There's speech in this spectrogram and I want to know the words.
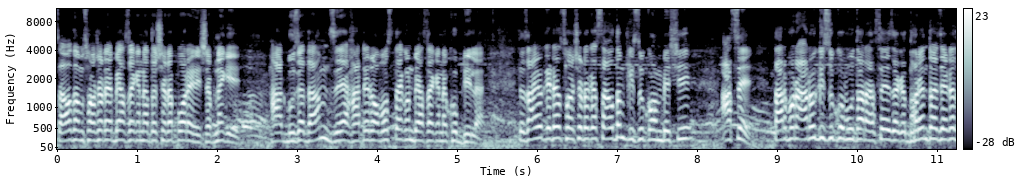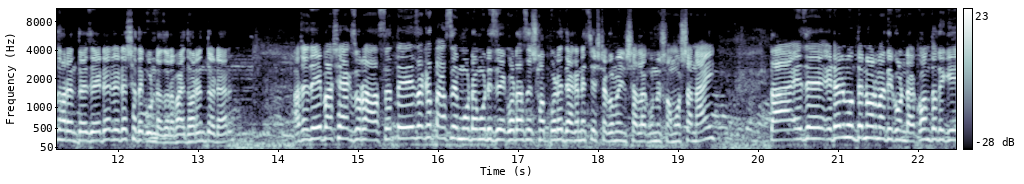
চাও দাম ছশো টাকা। বেচা কেনা তো সেটা পরের হিসাব নাকি? হাট বুঝা দাম যে হাটের অবস্থা এখন বেচা কেনা খুব ঢিলা। তো যাই হোক এটা ছয়শো টাকা চাও দাম কিছু কম বেশি আছে। তারপর আরও কিছু কবুতর আছে ধরেন তো এটা ধরেন তো এটা এটার সাথে কোনটা জোড়া? ভাই ধরেন তো এটার। আচ্ছা যে এই পাশে এক জোড়া আছে তো এই জায়গাতে আছে মোটামুটি যে কটা আছে সব করে দেখানোর চেষ্টা করব ইনশাল্লাহ কোনো সমস্যা নাই। তা এই যে এটার মধ্যে নর্মাদি কোনটা? কোন তো দেখি?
